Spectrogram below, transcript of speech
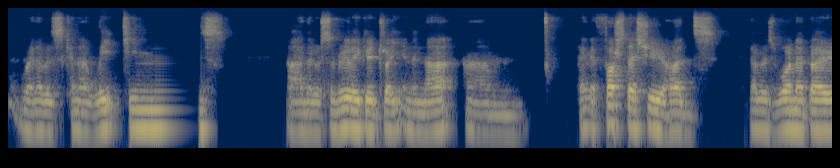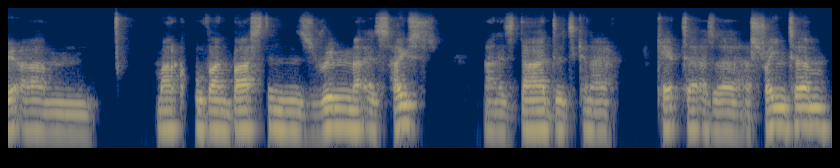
when I was kind of late teens, and there was some really good writing in that. Um, I think the first issue had there was one about um, Marco van Basten's room at his house, and his dad had kind of kept it as a, a shrine to him.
